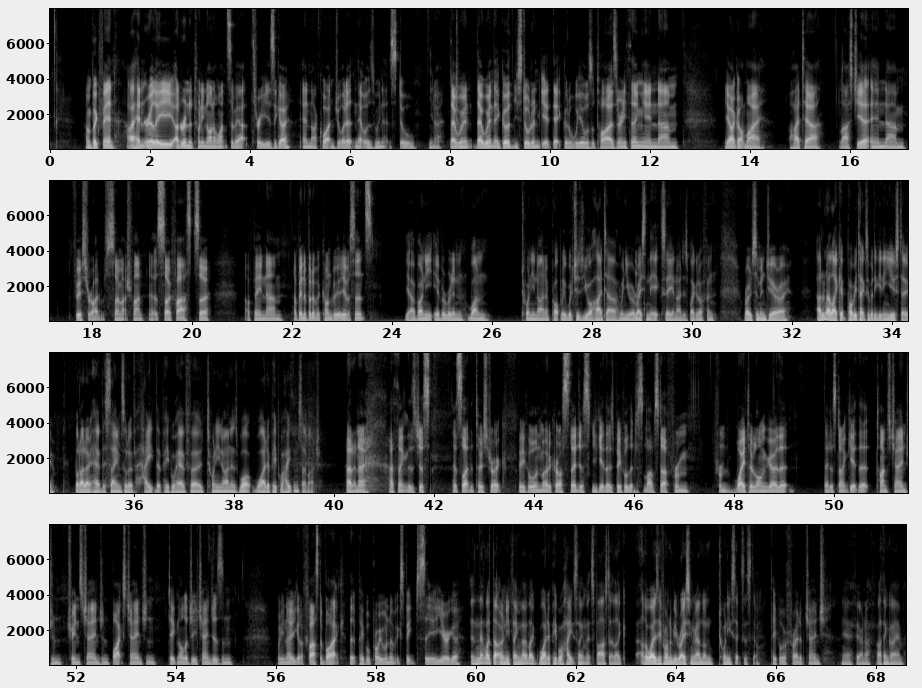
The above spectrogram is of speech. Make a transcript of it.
I'm a big fan. I hadn't really I'd ridden a 29er once about three years ago, and I quite enjoyed it. And that was when it still, you know, they weren't they weren't that good. You still didn't get that good of wheels or tires or anything. And um, yeah, I got my Hightower last year, and um, first ride was so much fun. It was so fast. So I've been um, I've been a bit of a convert ever since. Yeah, I've only ever ridden one 29er properly, which is your Hightower when you were Mm. racing the XC, and I just buggered off and rode some enduro. I don't know, like it probably takes a bit of getting used to, but I don't have the same sort of hate that people have for 29ers. What? Why do people hate them so much? I don't know. I think there's just it's like the two stroke people in motocross. They just you get those people that just love stuff from from way too long ago that they just don't get that times change and trends change and bikes change and technology changes and what do you know, you got a faster bike that people probably wouldn't have expected to see a year ago. Isn't that like the only thing though? Like, why do people hate something that's faster? Like, otherwise, everyone would be racing around on 26s still. People are afraid of change. Yeah, fair enough. I think I am.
